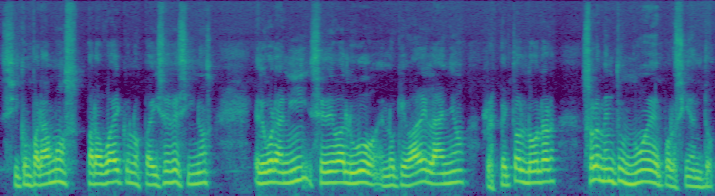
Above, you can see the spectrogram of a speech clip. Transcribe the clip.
si comparamos Paraguay con los países vecinos, el guaraní se devaluó en lo que va del año respecto al dólar solamente un 9%.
